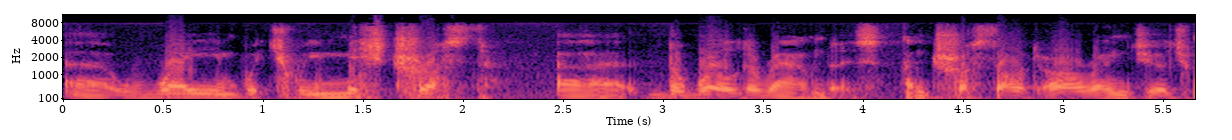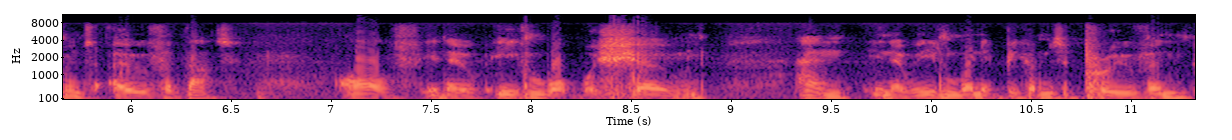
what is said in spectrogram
uh, way in which we mistrust uh, the world around us and trust our, our own judgment over that of you know even what was shown. And you know even when it becomes a proven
